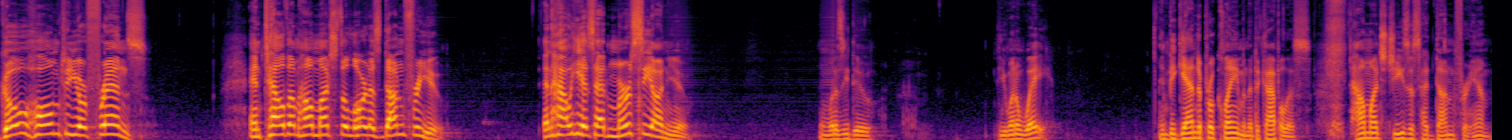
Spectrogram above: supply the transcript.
Go home to your friends and tell them how much the Lord has done for you and how he has had mercy on you. And what does he do? He went away and began to proclaim in the Decapolis how much Jesus had done for him.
